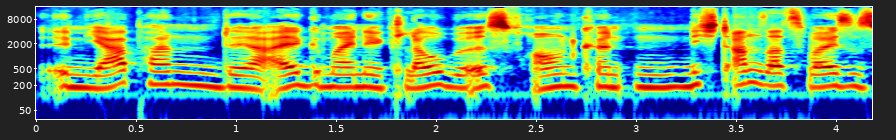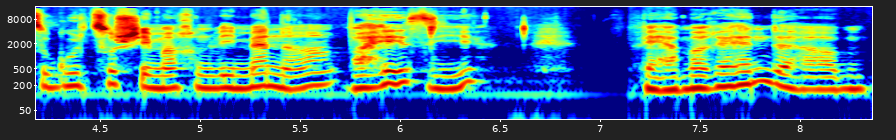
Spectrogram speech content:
in Japan der allgemeine Glaube ist, Frauen könnten nicht ansatzweise so gut Sushi machen wie Männer, weil sie wärmere Hände haben.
